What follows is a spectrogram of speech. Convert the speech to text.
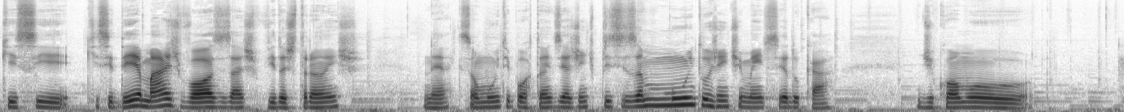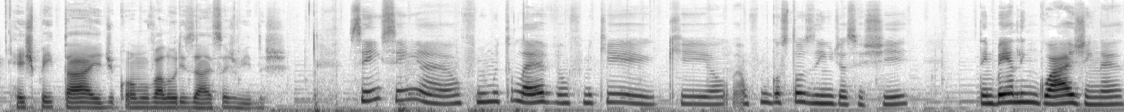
que se, que se dê mais vozes às vidas trans, né, que são muito importantes e a gente precisa muito urgentemente se educar de como respeitar e de como valorizar essas vidas. Sim, sim, é um filme muito leve, é um filme que, que é um filme gostosinho de assistir. Tem bem a linguagem, né,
